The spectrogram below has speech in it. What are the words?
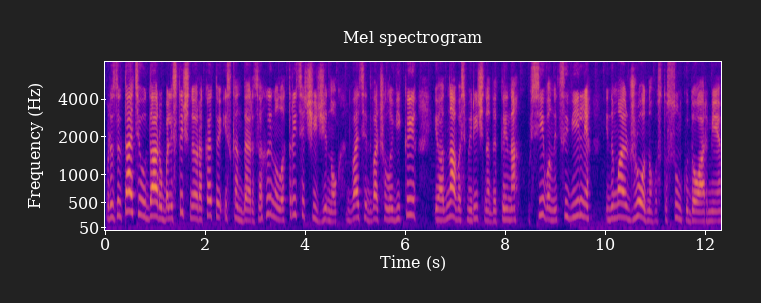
В результаті удару балістичною ракетою Іскандер загинуло 36 жінок, 22 чоловіки і одна восьмирічна дитина. Усі вони цивільні і не мають жодного стосунку до армії.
